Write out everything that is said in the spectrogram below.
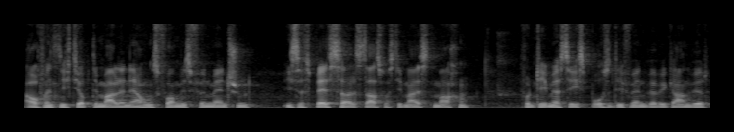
auch wenn es nicht die optimale Ernährungsform ist für einen Menschen, ist es besser als das, was die meisten machen. Von dem her sehe ich es positiv, wenn wer vegan wird.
